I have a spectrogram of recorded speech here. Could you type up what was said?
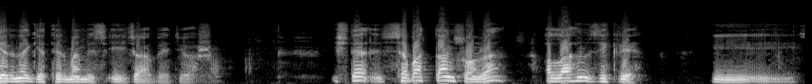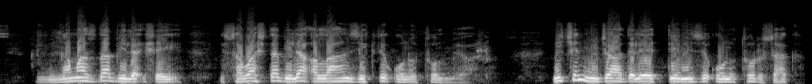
yerine getirmemiz icap ediyor. İşte sebattan sonra Allah'ın zikri e, namazda bile şey savaşta bile Allah'ın zikri unutulmuyor. Niçin mücadele ettiğimizi unutursak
